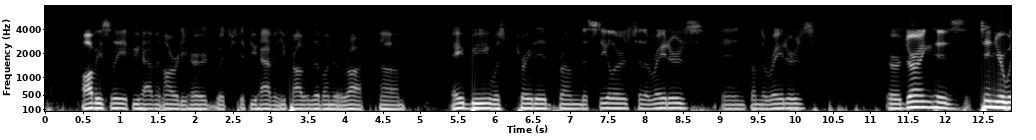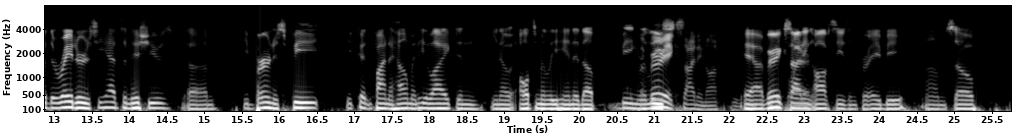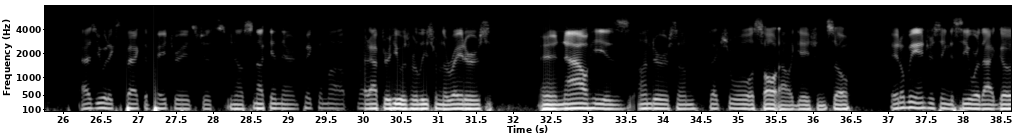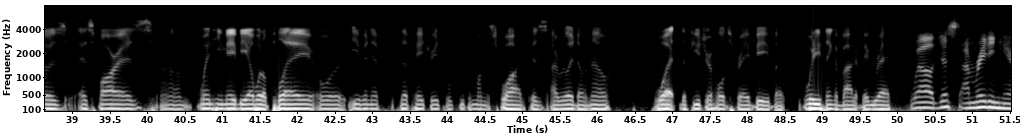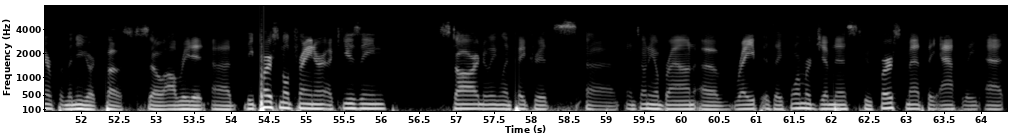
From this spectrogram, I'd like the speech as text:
obviously, if you haven't already heard, which if you haven't, you probably live under a rock. Um, AB was traded from the Steelers to the Raiders, and from the Raiders, or during his tenure with the Raiders, he had some issues. Um, he burned his feet. He couldn't find a helmet he liked, and you know, ultimately, he ended up being A released. very exciting offseason. Yeah, very exciting off season for AB. Um, so as you would expect, the Patriots just you know snuck in there and picked him up right after he was released from the Raiders, and now he is under some sexual assault allegations. So it'll be interesting to see where that goes as far as um, when he may be able to play, or even if the Patriots will keep him on the squad. Because I really don't know what the future holds for AB. But what do you think about it, Big Red? Well, just I'm reading here from the New York Post, so I'll read it. Uh, the personal trainer accusing star New England Patriots uh, Antonio Brown of rape is a former gymnast who first met the athlete at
